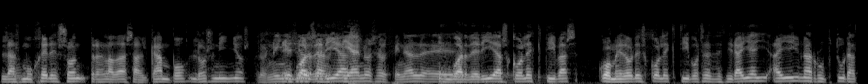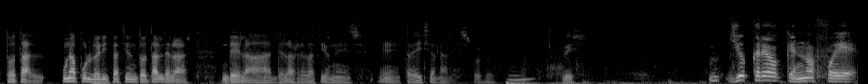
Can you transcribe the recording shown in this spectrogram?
Las mujeres son trasladadas al campo, los niños, los niños en guarderías, al final, en guarderías colectivas, comedores colectivos, es decir, ahí hay, hay una ruptura total, una pulverización total de las, de, la, de las relaciones eh, tradicionales. Luis. Yo creo que no fue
